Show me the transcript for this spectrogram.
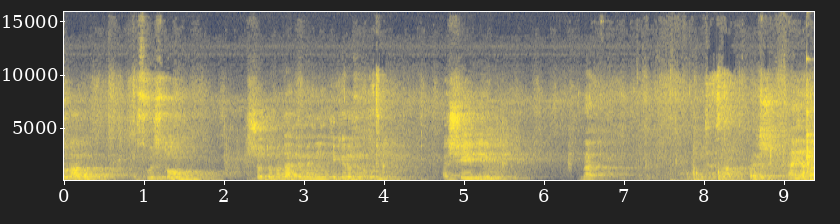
направив з листом, що надати мені не тільки розрахунки, а ще й На. Перше. А я там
